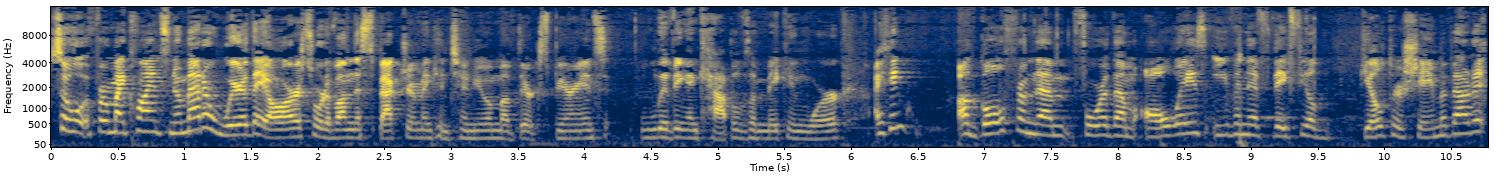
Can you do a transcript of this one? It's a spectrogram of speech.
so for my clients, no matter where they are, sort of on the spectrum and continuum of their experience living in capitalism, making work, I think a goal from them for them always, even if they feel guilt or shame about it,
